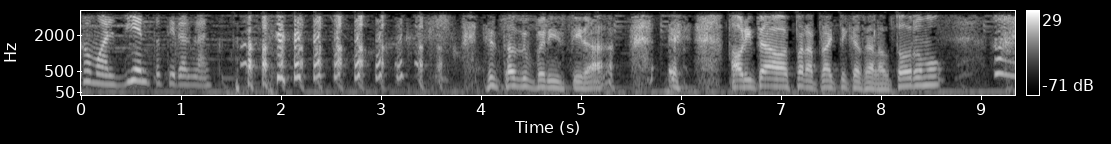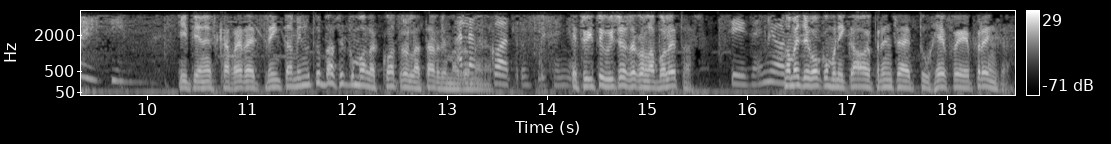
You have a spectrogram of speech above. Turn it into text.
Como al viento tira el blanco. Está súper inspirada. Ahorita vas para prácticas al autódromo Ay, sí. Y tienes carrera de 30 minutos. Va a ser como a las 4 de la tarde, más A o las menos. cuatro, sí, señor. ¿Estuviste juiciosa con las boletas? Sí, señor. No me llegó comunicado de prensa de tu jefe de prensa.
